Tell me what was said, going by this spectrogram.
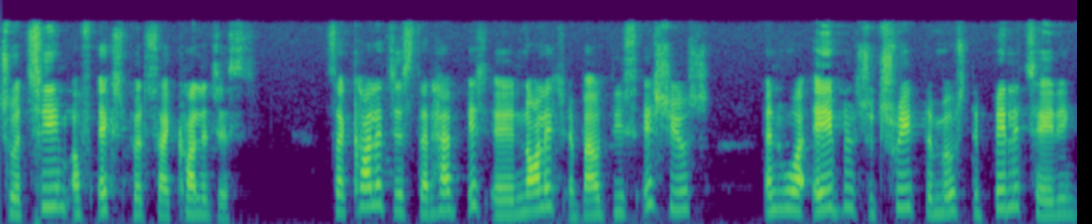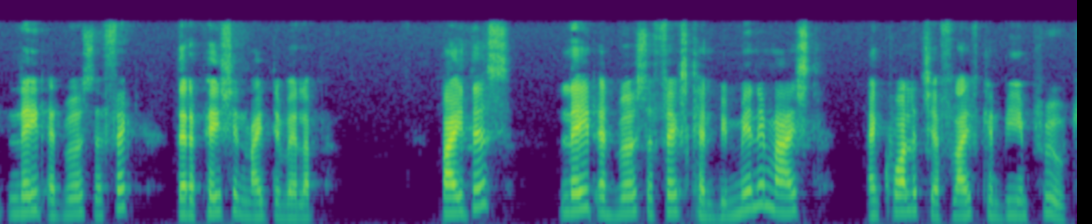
to a team of expert psychologists, psychologists that have uh, knowledge about these issues and who are able to treat the most debilitating late adverse effect that a patient might develop. By this, late adverse effects can be minimized and quality of life can be improved.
